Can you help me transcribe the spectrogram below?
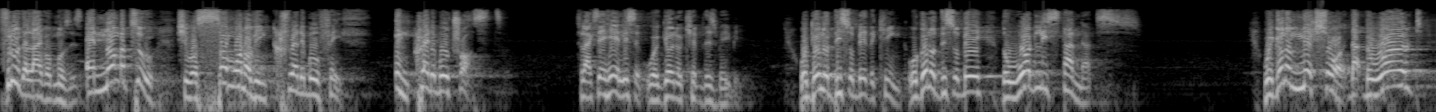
Through the life of Moses. And number two, she was someone of incredible faith. Incredible trust. So like say, hey listen, we're going to keep this baby. We're going to disobey the king. We're going to disobey the worldly standards. We're going to make sure that the world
